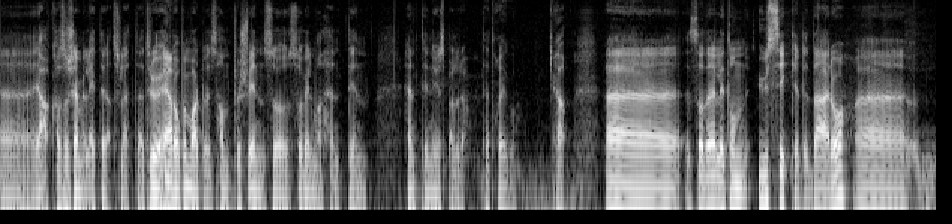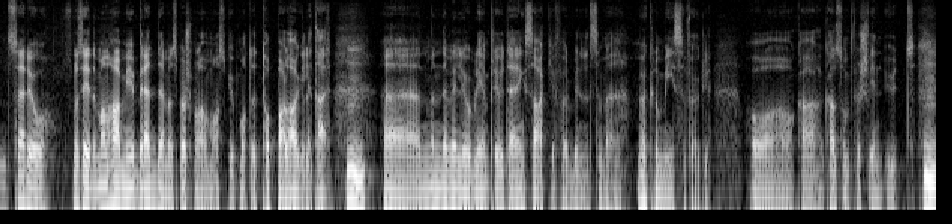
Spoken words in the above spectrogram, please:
uh, ja, hva som skjer med Leite, rett og slett. Jeg tror helt Ja. åpenbart hvis han forsvinner, så, så vil man hente inn, hente inn nye spillere. Det tror jeg òg. Ja. Eh, så det er litt sånn usikkert der òg. så er det jo, som du sier, man har mye bredde, men spørsmålet om man skulle på en måte toppa laget litt her. Mm. Eh, men det vil jo bli en prioriteringssak i forbindelse med, med økonomi, selvfølgelig. Og, og hva, hva som forsvinner ut. Mm.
